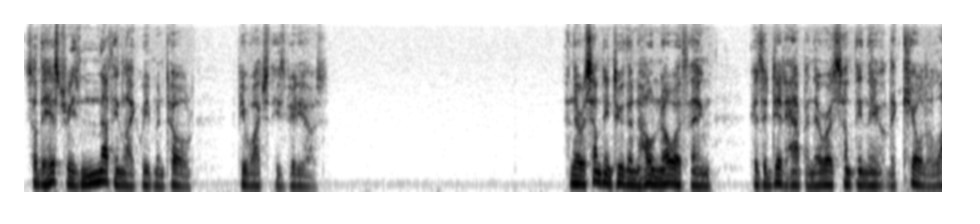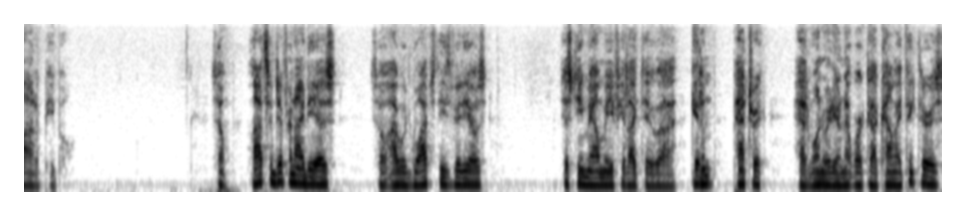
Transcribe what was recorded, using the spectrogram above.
so the history is nothing like we've been told if you watch these videos. And there was something to the whole Noah thing, because it did happen. There was something that, that killed a lot of people. So lots of different ideas. So I would watch these videos. Just email me if you'd like to uh, get them. Patrick at oneradionetwork.com. I think there is,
